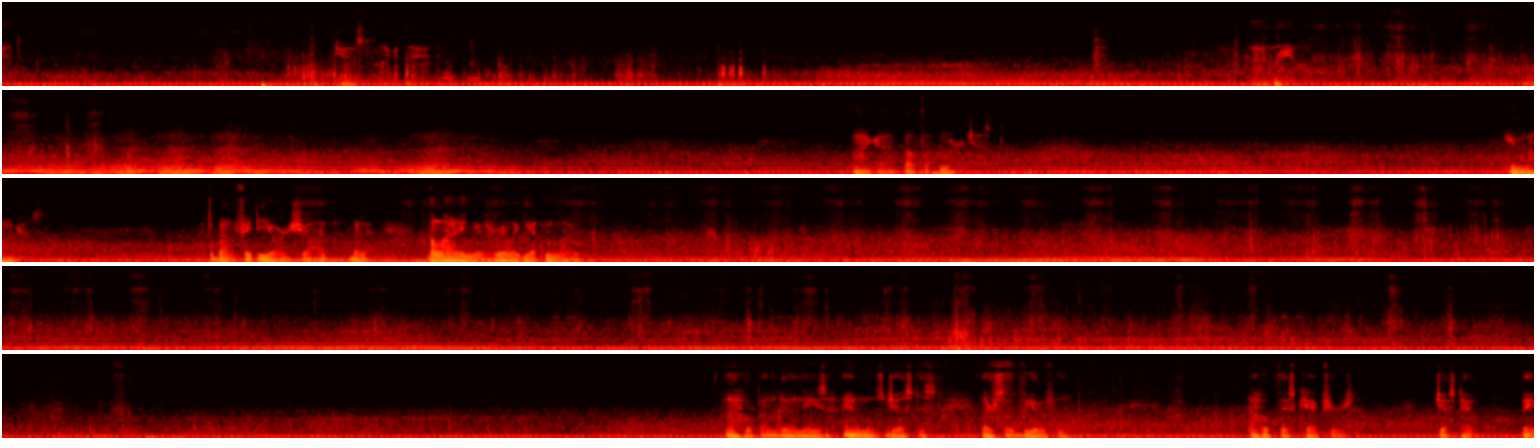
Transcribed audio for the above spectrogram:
Just look at that. Unreal. My God, both of them are just humongous. It's about a 50 yard shot, but the lighting is really getting low. I hope I'm doing these animals justice. They're so beautiful. I hope this captures just how big.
